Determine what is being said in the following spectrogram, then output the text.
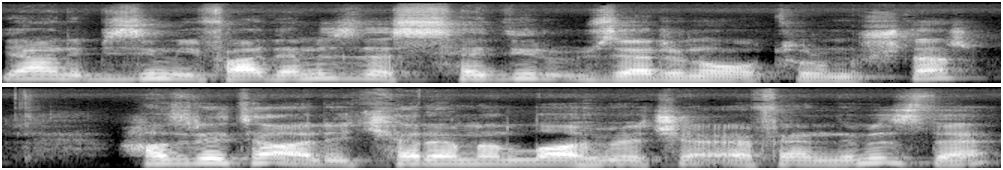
yani bizim ifademizle sedir üzerine oturmuşlar. Hazreti Ali Keremallahu Veçe Efendimiz de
